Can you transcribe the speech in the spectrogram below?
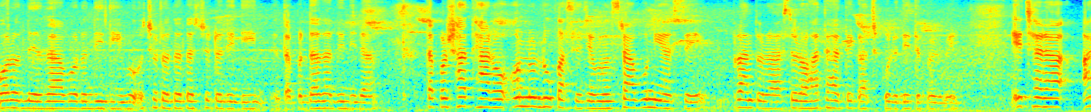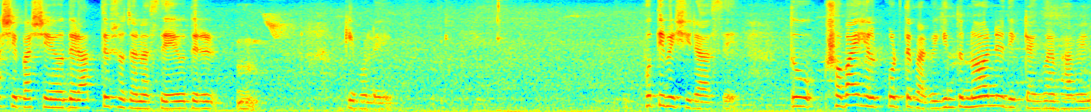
বড় দাদা, বড় দিদি ছোট দাদা, ছোট দিদি, তারপর দাদা দিদিরা। তারপর সাথে আরও অন্য লোক আছে, যেমন শ্রাবণী আছে, প্রান্তরা আছে ওরা হাতে হাতে কাজ করে দিতে পারবে। এছাড়া আশেপাশে ওদের আত্মীয় স্বজন আছে, ওদের কি বলে, প্রতিবেশীরা আছে। তো সবাই হেল্প করতে পারবে, কিন্তু নয়নের দিকটা একবার ভাবেন।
